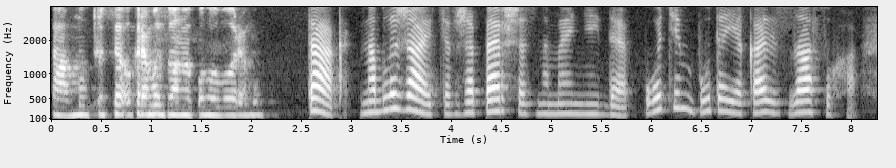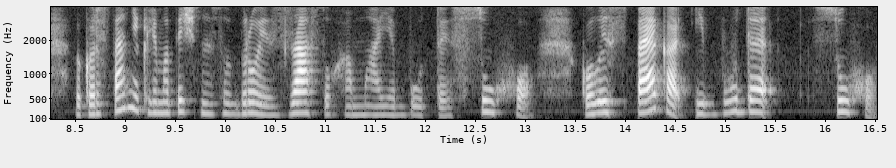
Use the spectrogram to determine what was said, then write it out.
Так, ми про це окремо з вами поговоримо. Так, наближається вже перше знамення йде. Потім буде якась засуха. Використання кліматичної зброї. Засуха має бути сухо, коли спека і буде сухо.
